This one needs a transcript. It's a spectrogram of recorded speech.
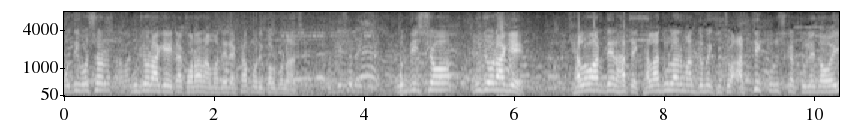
প্রতি বছর পুজোর আগে এটা করার আমাদের একটা পরিকল্পনা আছে। উদ্দেশ্য পুজোর আগে খেলোয়াড়দের হাতে খেলাধুলার মাধ্যমে কিছু আর্থিক পুরস্কার তুলে দেওয়াই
